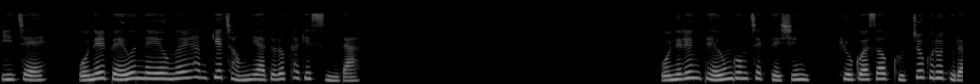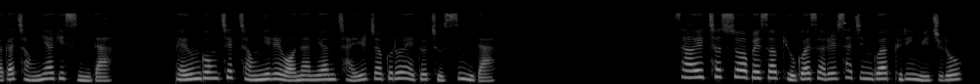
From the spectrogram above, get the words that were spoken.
이제 오늘 배운 내용을 함께 정리하도록 하겠습니다. 오늘은 배운 공책 대신 교과서 9쪽으로 돌아가 정리하겠습니다. 배운 공책 정리를 원하면 자율적으로 해도 좋습니다. 사회 첫 수업에서 교과서를 사진과 그림 위주로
